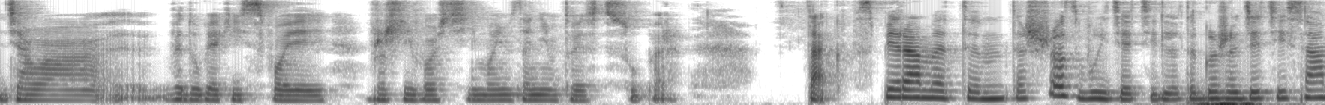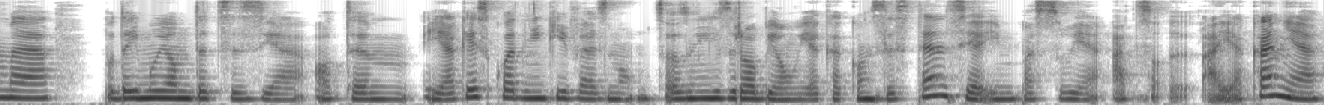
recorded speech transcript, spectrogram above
działa według jakiejś swojej wrażliwości i moim zdaniem to jest super. Tak, wspieramy tym też rozwój dzieci, dlatego że dzieci same podejmują decyzje o tym, jakie składniki wezmą, co z nich zrobią, jaka konsystencja im pasuje, a, co, a jaka nie,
